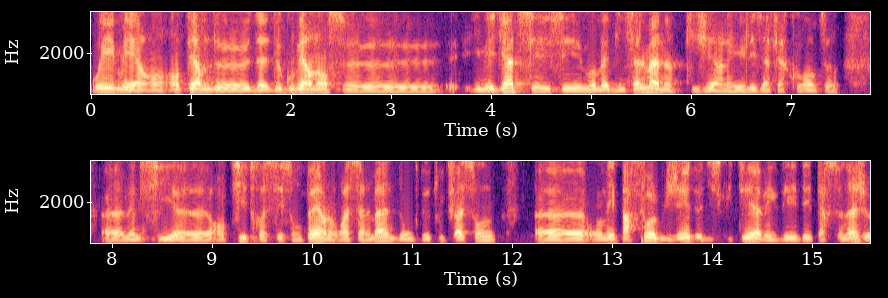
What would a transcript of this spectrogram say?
Oui, mais en, termes de, gouvernance euh, immédiate, c'est Mohamed bin Salman qui gère les, affaires courantes, euh, même si euh, en titre c'est son père, le roi Salman. Donc de toute façon, on est parfois obligé de discuter avec des, personnages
